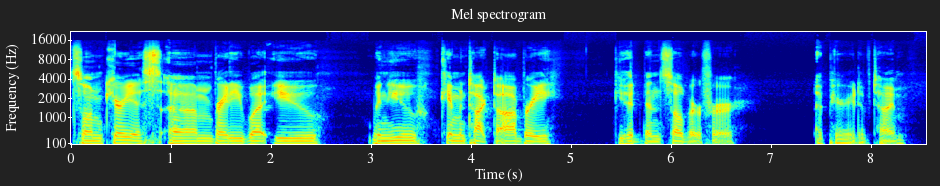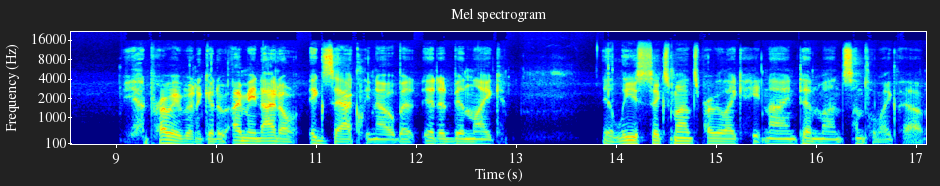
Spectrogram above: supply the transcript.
So I'm curious, um, Brady, what you, when you came and talked to Aubrey, you had been sober for a period of time. Yeah, it'd probably been a good. I mean, I don't exactly know, but it had been like at least six months, probably like eight, nine, ten months, something like that.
